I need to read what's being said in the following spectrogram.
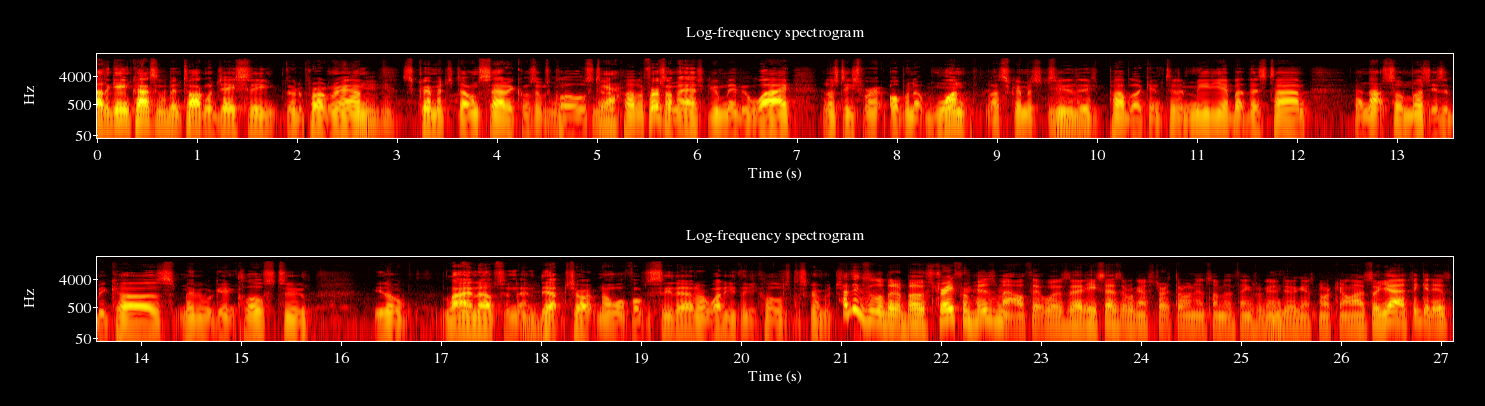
Uh, the Gamecocks, we've been talking with JC through the program, mm-hmm. scrimmaged on Saturday because it was closed to yeah. the public. First, I'm going to ask you maybe why. I know Steve Spurrier opened up one uh, scrimmage to mm-hmm. the public and to the media, but this time, uh, not so much. Is it because maybe we're getting close to, you know, lineups and, and depth chart. Don't want folks to see that, or why do you think he closed the scrimmage? I think it's a little bit of both. Straight from his mouth, it was that he says that we're going to start throwing in some of the things we're going to mm. do against North Carolina. So yeah, I think it is.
